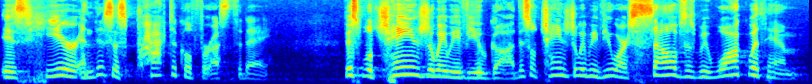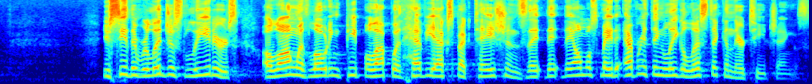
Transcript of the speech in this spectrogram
is here, and this is practical for us today. This will change the way we view God. This will change the way we view ourselves as we walk with Him. You see, the religious leaders, along with loading people up with heavy expectations, they, they, they, almost made everything legalistic in their teachings.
